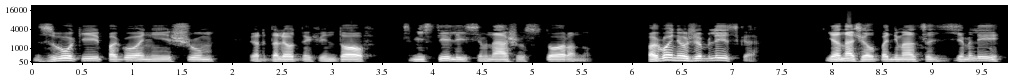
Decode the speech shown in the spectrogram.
Звуки погони и шум вертолетных винтов сместились в нашу сторону. Погоня уже близко. Я начал подниматься с земли,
